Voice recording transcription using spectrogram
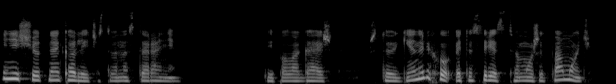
и несчетное количество на стороне. Ты полагаешь, что Генриху это средство может помочь?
